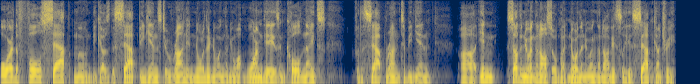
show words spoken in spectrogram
or the full sap moon, because the sap begins to run in northern New England. You want warm days and cold nights for the sap run to begin uh, in southern New England also, but northern New England obviously is sap country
